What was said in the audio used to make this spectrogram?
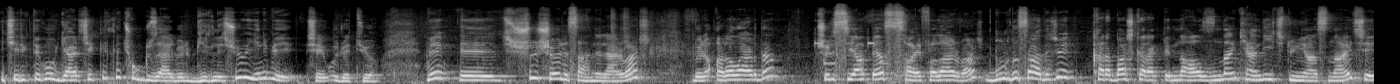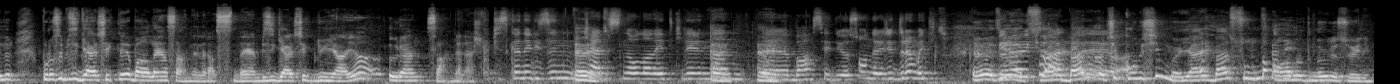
içerikteki o gerçeklikle çok güzel böyle birleşiyor ve yeni bir şey üretiyor. Ve e, şu şöyle sahneler var. Böyle aralarda şöyle siyah beyaz sayfalar var. Burada sadece kara baş karakterinin ağzından kendi iç dünyasına ait şeyler. Burası bizi gerçekliğe bağlayan sahneler aslında. Yani bizi gerçek dünyaya ören sahneler. Psikanalizin Evet. kendisine olan etkilerinden Evet, evet. e, bahsediyor. Son derece dramatik. Evet Bir evet. öykü Yani var. ben Ee, açık konuşayım mı? Yani ben sonunda ağladım öyle söyleyeyim.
